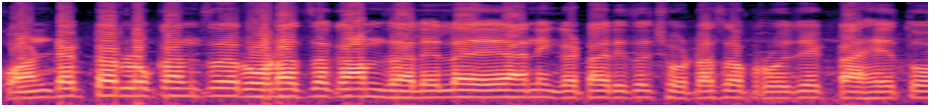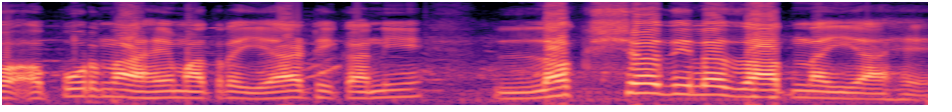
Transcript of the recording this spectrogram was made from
कॉन्ट्रॅक्टर लोकांचं रोडाचं काम झालेलं आहे आणि गटारीचा छोटासा प्रोजेक्ट आहे तो अपूर्ण आहे. मात्र या ठिकाणी लक्ष दिलं जात नाही आहे.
